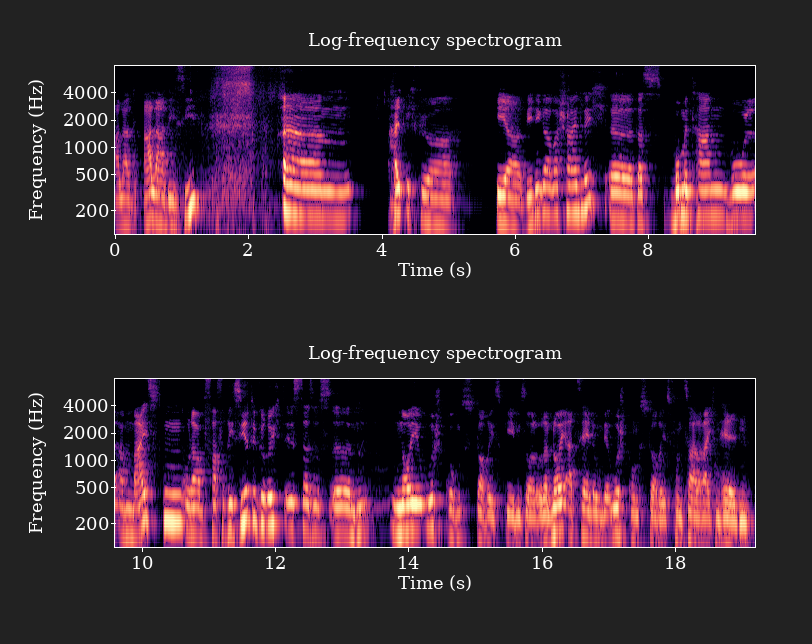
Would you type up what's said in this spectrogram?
À la, DC. Ähm, halte ich für eher weniger wahrscheinlich. Äh, das momentan wohl am meisten oder am favorisierte Gerücht ist, dass es ähm, neue Ursprungsstories geben soll oder Neuerzählungen der Ursprungsstories von zahlreichen Helden.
